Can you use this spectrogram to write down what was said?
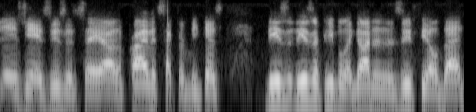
AZA zoos would say oh the private sector because these these are people that got in the zoo field that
